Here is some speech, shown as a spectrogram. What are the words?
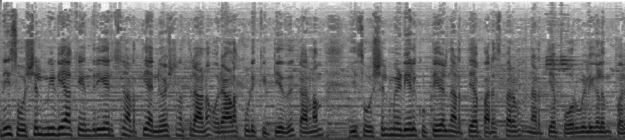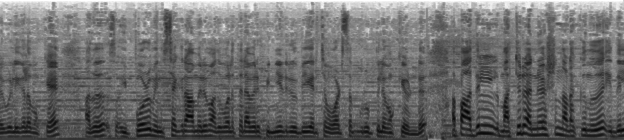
അത് ഈ സോഷ്യൽ മീഡിയ കേന്ദ്രീകരിച്ച് നടത്തിയ അന്വേഷണത്തിലാണ് ഒരാളെ കൂടി കിട്ടിയത്. കാരണം ഈ സോഷ്യൽ മീഡിയയിൽ കുട്ടികൾ നടത്തിയ പരസ്പരം നടത്തിയ പോർവിളികളും കൊലവിളികളും ഒക്കെ അത് ഇപ്പോഴും ഇൻസ്റ്റഗ്രാമിലും അതുപോലെ തന്നെ അവർ പിന്നീട് രൂപീകരിച്ച വാട്സപ്പ് ഗ്രൂപ്പിലുമൊക്കെ ഉണ്ട്. അപ്പോൾ അതിൽ മറ്റൊരു അന്വേഷണം നടക്കുന്നത് ഇതിൽ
